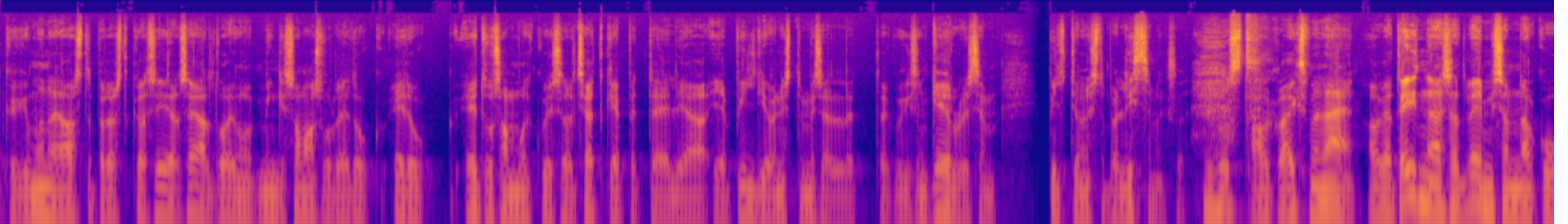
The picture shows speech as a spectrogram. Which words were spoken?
ikkagi mõne aasta pärast ka seal, seal toimub mingi sama suur edu, edu, edusammud kui seal chat GPT-l ja, ja pildi joonistamisel, et kuigi see on keerulisem, pilti joonistada palju lihtsam, eks ole. aga eks me näe, aga teine asjad veel, mis on nagu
